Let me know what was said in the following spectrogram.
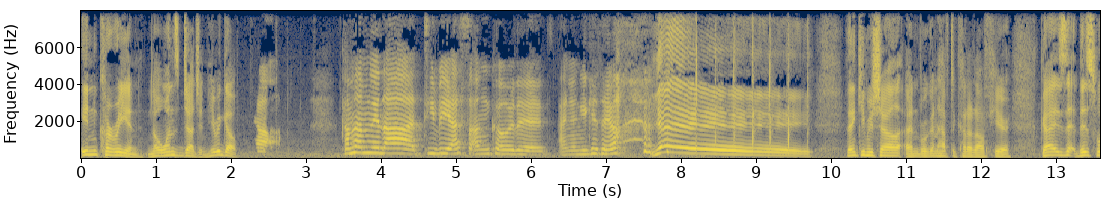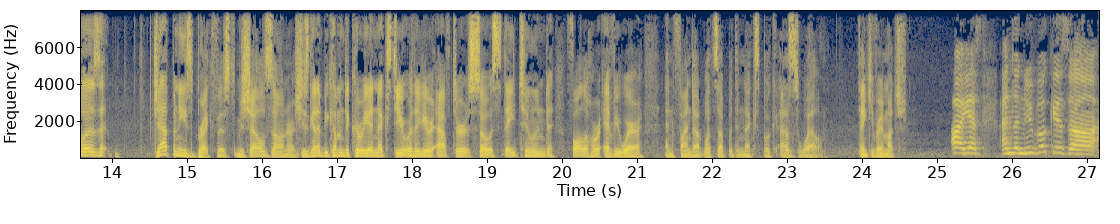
in Korean. No one's judging. Here we go. 야. 감사합니다. TBS 앙코르 안녕히 계세요. Yay! Thank you, Michelle. And we're going to have to cut it off here. Guys, this was Japanese breakfast, Michelle Zauner. She's going to be coming to Korea next year or the year after, so stay tuned, follow her everywhere, and find out what's up with the next book as well. Thank you very much. Ah, yes. And the new book is uh,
